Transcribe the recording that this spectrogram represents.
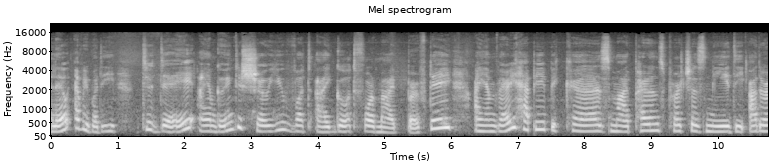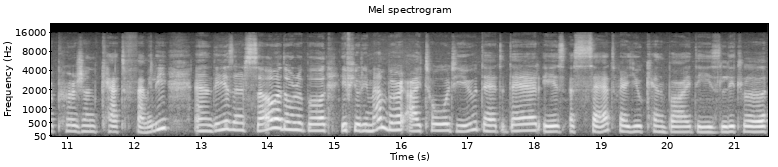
Hello everybody! Today I am going to show you what I got for my birthday. I am very happy because my parents purchased me the other Persian cat family and these are so adorable. If you remember I told you that there is a set where you can buy these little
